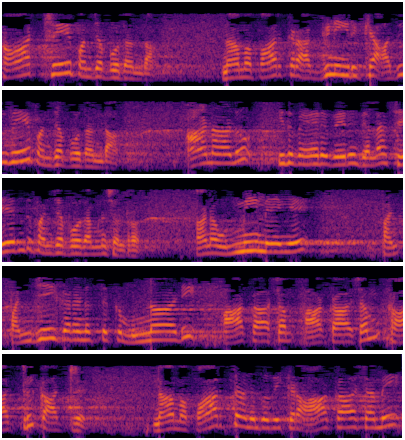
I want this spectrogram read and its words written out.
காற்றே பஞ்சபூதம் தான் நாம பார்க்கிற அக்னி இருக்கே அதுவே பஞ்சபூதம் தான் ஆனாலும் இது வேறு வேறு இதெல்லாம் சேர்ந்து பஞ்சபூதம்னு சொல்றோம். ஆனா உண்மையிலேயே பஞ்சீகரணத்துக்கு முன்னாடி ஆகாசம் ஆகாசம் காற்று காற்று. நாம பார்த்து அனுபவிக்கிற ஆகாசமே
